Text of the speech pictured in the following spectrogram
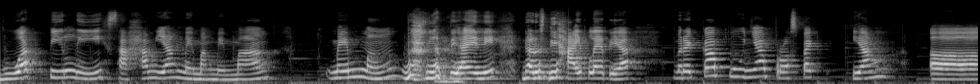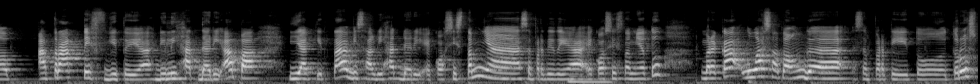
buat pilih saham yang memang-memang memang banget ya ini harus di highlight ya. Mereka punya prospek yang uh, atraktif gitu ya. Dilihat dari apa? Ya kita bisa lihat dari ekosistemnya seperti itu ya. Hmm. Ekosistemnya tuh mereka luas atau enggak seperti itu. Terus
